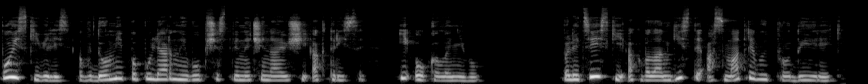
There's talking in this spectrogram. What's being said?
Поиски велись в доме популярной в обществе начинающей актрисы и около него. Полицейские аквалангисты осматривают пруды и реки.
